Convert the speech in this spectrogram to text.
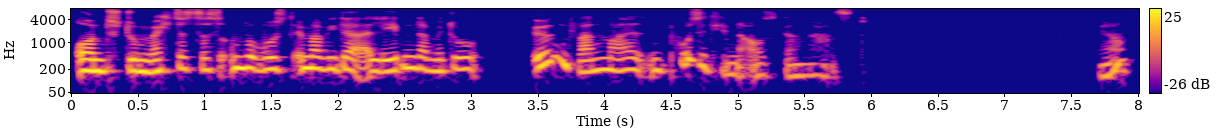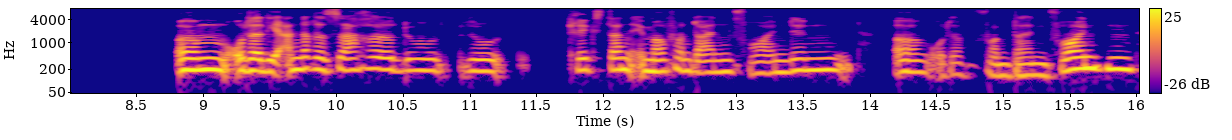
Und du möchtest das unbewusst immer wieder erleben, damit du irgendwann mal einen positiven Ausgang hast. Ja. Ähm, oder die andere Sache, du, du kriegst dann immer von deinen Freundinnen äh, oder von deinen Freunden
